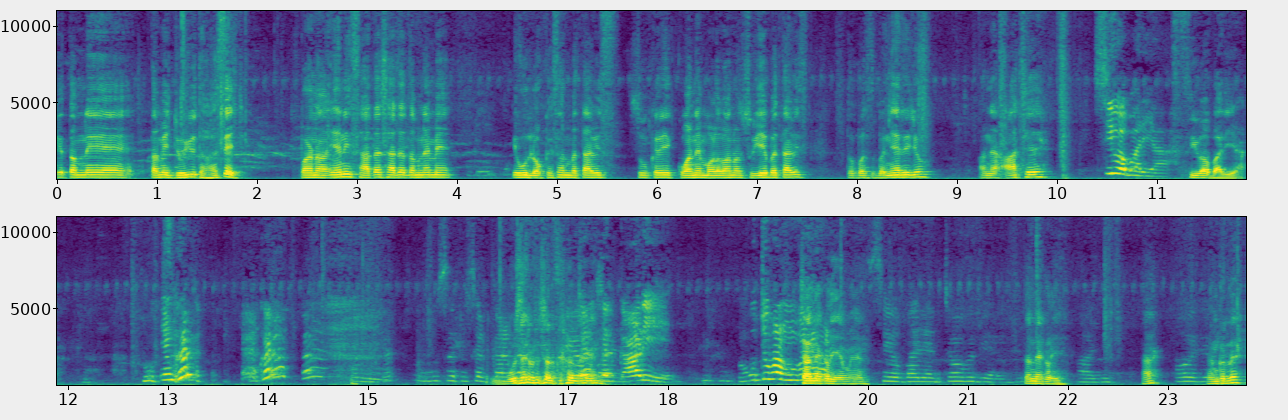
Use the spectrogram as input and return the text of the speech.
કે તમને તમે જોયું તો હશે જ. પણ એની સાથે સાથે તમને મેં એવું લોકેશન બતાવીશ, શું કરે કોને મળવાનો છું એ બતાવીશ. તો બસ બન્યા રહેજો. અને આ છે શિવાબારિયા. બારિયા શિવા બારિયા એમ કર? એમ કર બુઝર બુઝર કરે છે. કાળી કર. અમે ચાલ હા એમ કર દે? એમ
